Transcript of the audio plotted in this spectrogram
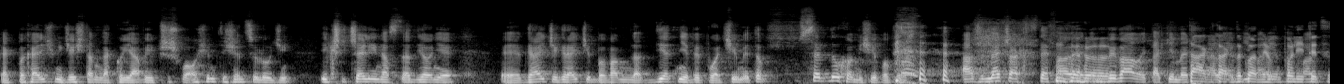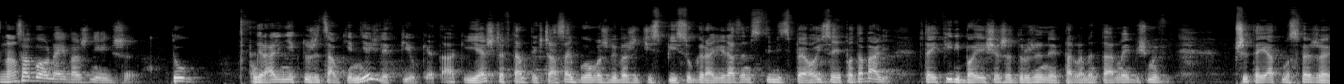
Jak pojechaliśmy gdzieś tam na Kojawy i przyszło 8 tysięcy ludzi i krzyczeli na stadionie e, grajcie, grajcie, bo wam na diet nie wypłacimy, to serducho mi się po prostu. Aż w meczach z TVN bywały takie mecze. Tak, tak, dokładnie, Pamiętam politycy, no. Co było najważniejsze? Tu grali niektórzy całkiem nieźle w piłkę, tak? I jeszcze w tamtych czasach było możliwe, że ci z PiSu grali razem z tymi z PO i sobie podawali. W tej chwili boję się, że drużyny parlamentarnej byśmy przy tej atmosferze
